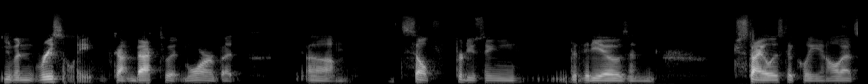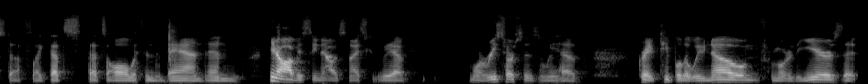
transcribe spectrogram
even recently, we've gotten back to it more. But um, self producing the videos and stylistically and all that stuff, like that's that's all within the band. And you know, obviously now it's nice because we have more resources and we have great people that we've known from over the years that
